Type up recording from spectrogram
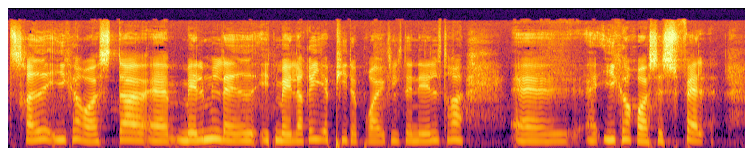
3. Ikaros, der er mellemlaget et maleri af Peter Bruegel, den ældre, af, af Ikaros' fald, øh,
